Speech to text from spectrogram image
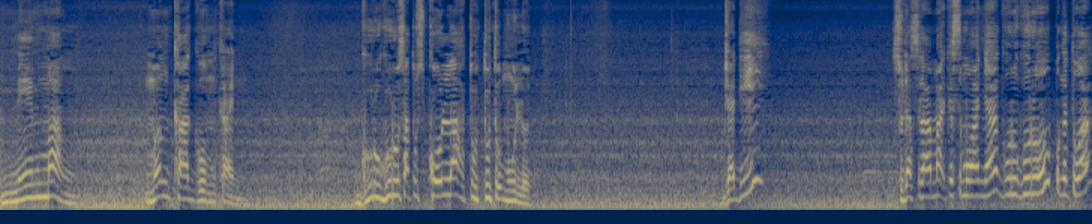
memang mengkagumkan guru-guru satu sekolah tu tutup mulut. Jadi sudah selamat ke semuanya guru-guru pengetua?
